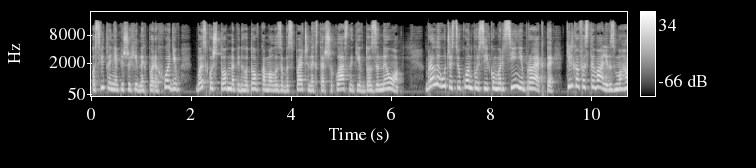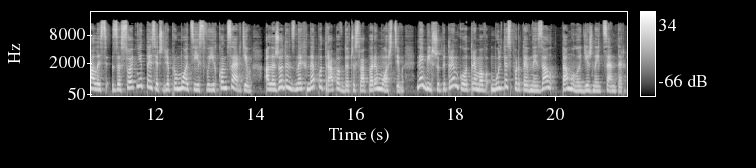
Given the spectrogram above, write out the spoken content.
освітлення пішохідних переходів, безкоштовна підготовка малозабезпечених старшокласників до ЗНО. Брали участь у конкурсі й комерційні проекти. Кілька фестивалів змагались за сотні тисяч для промоції своїх концертів, але жоден з них не потрапив до числа переможців. Найбільшу підтримку отримав мультиспортивний зал та молодіжний центр.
